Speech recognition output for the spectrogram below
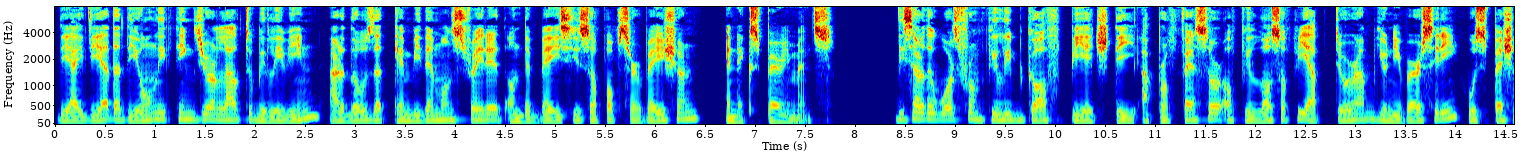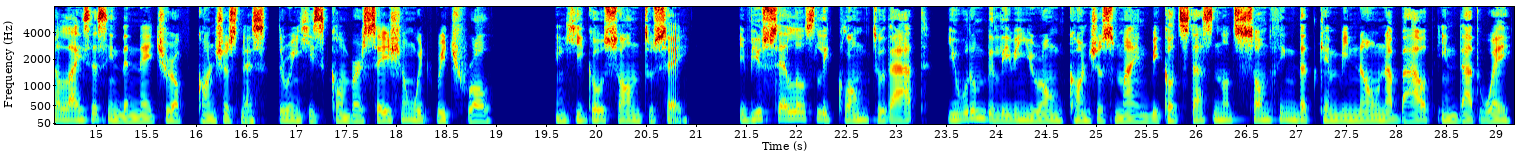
the idea that the only things you're allowed to believe in are those that can be demonstrated on the basis of observation and experiments. These are the words from Philip Goff, PhD, a professor of philosophy at Durham University who specializes in the nature of consciousness during his conversation with Rich Roll. And he goes on to say, if you zealously clung to that, you wouldn't believe in your own conscious mind because that's not something that can be known about in that way.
